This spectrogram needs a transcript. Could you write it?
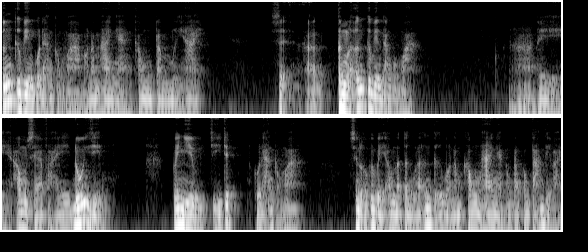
ứng cử viên của đảng Cộng Hòa vào năm 2012 ờ, từng là ứng cử viên đảng Cộng Hòa à, thì ông sẽ phải đối diện với nhiều chỉ trích của đảng Cộng Hòa Xin lỗi quý vị, ông đã từng ra ứng cử vào năm 2008 thì phải.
